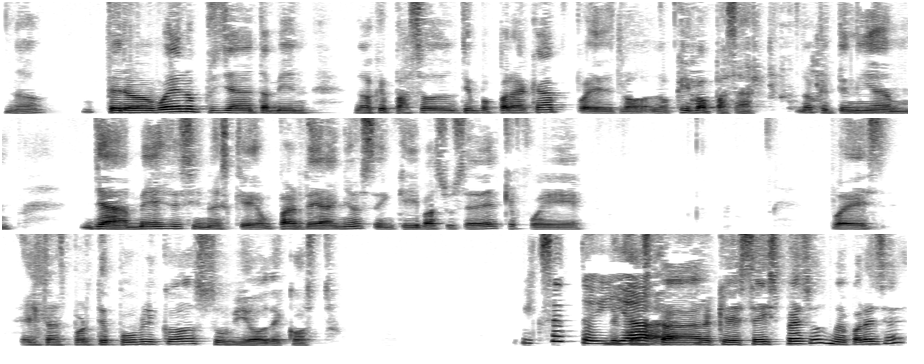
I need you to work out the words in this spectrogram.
¿no? Pero bueno, pues ya también lo que pasó de un tiempo para acá, pues lo, lo que iba a pasar, lo que tenían ya meses, si no es que un par de años en que iba a suceder, que fue, pues, el transporte público subió de costo. Exacto, y De ya costar, ¿qué? ¿Seis pesos, me parece?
